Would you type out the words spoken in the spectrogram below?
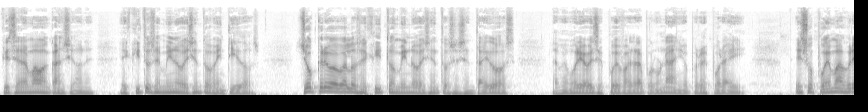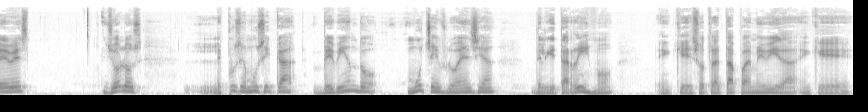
que se llamaban canciones, escritos en 1922. Yo creo haberlos escrito en 1962. La memoria a veces puede fallar por un año, pero es por ahí. Esos poemas breves, yo los les puse música bebiendo mucha influencia del guitarrismo, en que es otra etapa de mi vida, en que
